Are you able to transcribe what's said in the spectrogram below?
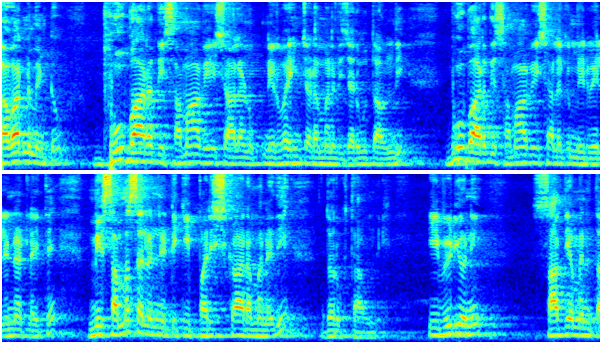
గవర్నమెంటు భూభారతి సమావేశాలను నిర్వహించడం అనేది జరుగుతూ ఉంది. భూభారతి సమావేశాలకు మీరు వెళ్ళినట్లయితే మీ సమస్యలన్నిటికీ పరిష్కారం అనేది దొరుకుతూ ఉంది. ఈ వీడియోని సాధ్యమైనంత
